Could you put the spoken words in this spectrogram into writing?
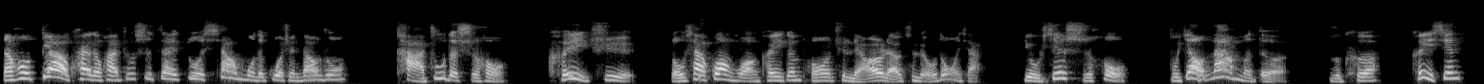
然后第二块的话，就是在做项目的过程当中卡住的时候，可以去楼下逛逛，可以跟朋友去聊一聊，去流动一下。有些时候不要那么的死磕，可以先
